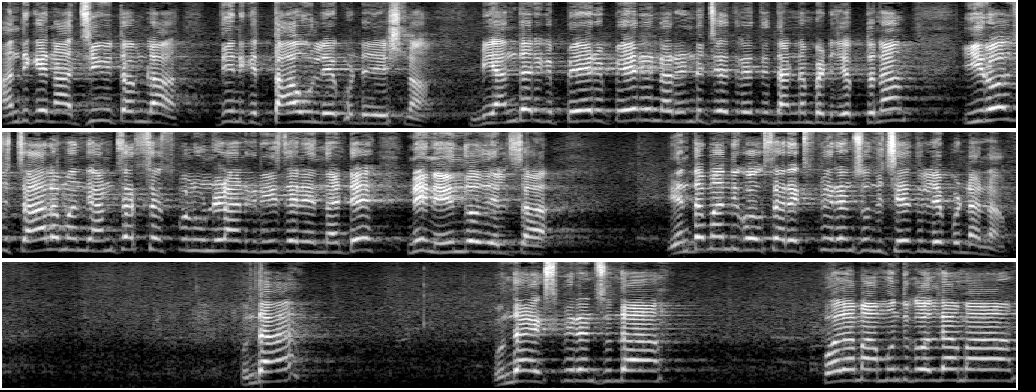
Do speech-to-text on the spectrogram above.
అందుకే నా జీవితంలో దీనికి తావు లేకుండా చేసిన. మీ అందరికి పేరు పేరున్న రెండు చేతులు ఎత్తి దండం పెట్టి చెప్తున్నా. ఈరోజు చాలామంది అన్సక్సెస్ఫుల్ ఉండడానికి రీజన్ ఏంటంటే నేను ఏందో తెలుసా? ఎంతమందికి ఒకసారి ఎక్స్పీరియన్స్ ఉంది చేతులు లేకుండా అన్న? ఉందా? ఉందా ఎక్స్పీరియన్స్ ఉందా? పోదామా ముందుకు వెళ్దామా?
